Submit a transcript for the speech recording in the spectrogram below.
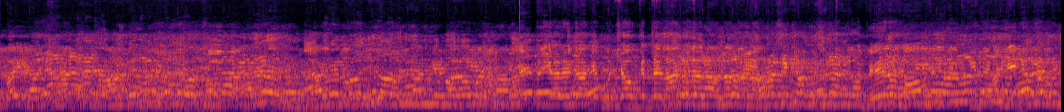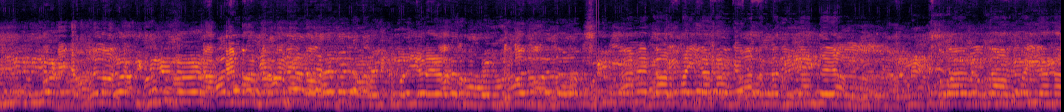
ਭਾਈ ਫੈਕਟਰੀ ਵਾਲੇ ਜਾ ਕੇ ਪੁੱਛੋ ਕਿੱਥੇ ਲੰਘ ਜਾਣਾ ਉਹਨਾਂ ਦਾ ਕਿਉਂ ਪੁੱਛਣਾ ਫੇਰ ਐਵੇਂ ਗੱਲ ਪਈ ਜਾਂਦਾ ਗੱਲ ਕਰੀ ਜਾਂਦੇ ਆ ਤੂੰ ਐਵੇਂ ਗੱਲ ਪਈ ਜਾਂਦਾ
